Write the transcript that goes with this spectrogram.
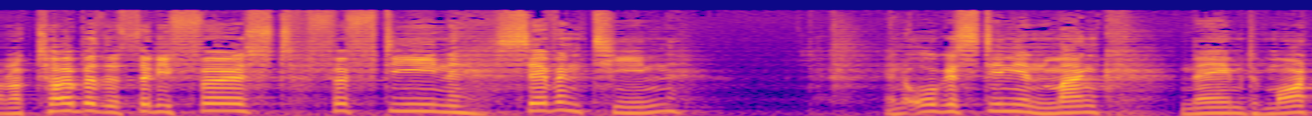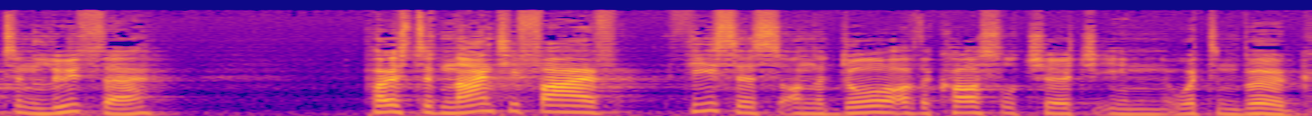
On October the 31st, 1517, an Augustinian monk named Martin Luther posted 95 theses on the door of the castle church in Wittenberg.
